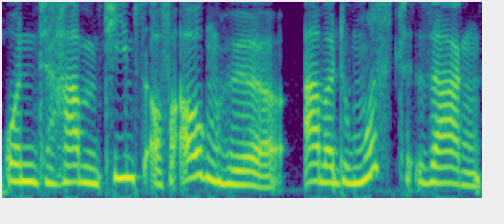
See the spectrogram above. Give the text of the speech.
und haben Teams auf Augenhöhe. Aber du musst sagen,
